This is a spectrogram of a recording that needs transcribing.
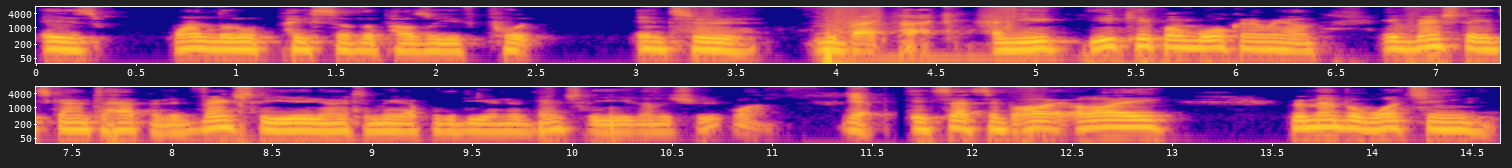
is one little piece of the puzzle you've put into your backpack, and you you keep on walking around. Eventually, it's going to happen. Eventually, you're going to meet up with a deer, and eventually, you're going to shoot one. Yep, it's that simple. I, I remember watching.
